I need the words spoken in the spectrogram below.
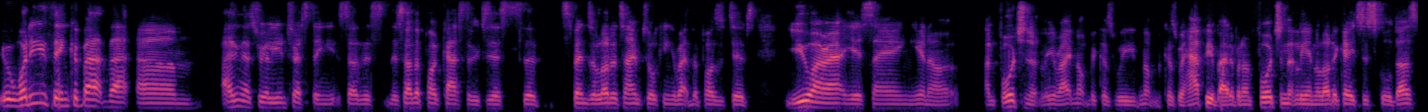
What do you think about that? Um, I think that's really interesting. So this this other podcast that exists that spends a lot of time talking about the positives. You are out here saying, you know, unfortunately, right? Not because we not because we're happy about it, but unfortunately, in a lot of cases, school does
